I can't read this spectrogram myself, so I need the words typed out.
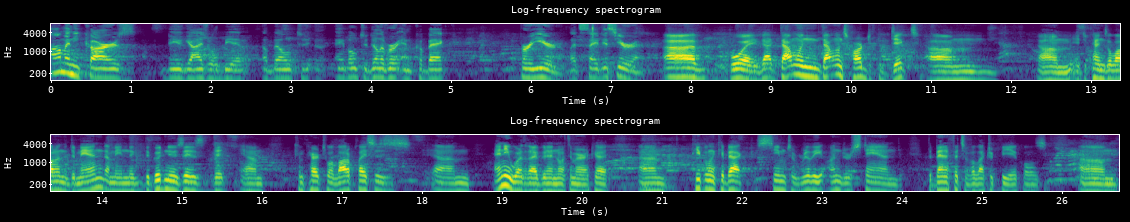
how many cars do you guys will be able to able to deliver in Quebec per year let's say this year Uh, boy, that, that one that one's hard to predict. Um, um, it depends a lot on the demand. I mean, the, the good news is that um, compared to a lot of places um, anywhere that I've been in North America, um, people in Quebec seem to really understand the benefits of electric vehicles. Um,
